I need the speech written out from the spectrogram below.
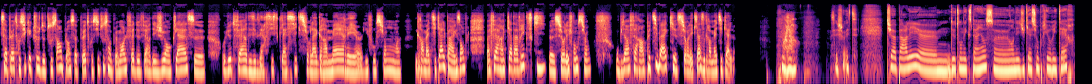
Ça peut être aussi quelque chose de tout simple. Hein. Ça peut être aussi tout simplement le fait de faire des jeux en classe euh, au lieu de faire des exercices classiques sur la grammaire et euh, les fonctions euh, grammaticales, par exemple. Bah, faire un cadavre exquis sur les fonctions ou bien faire un petit bac sur les classes grammaticales. Voilà. C'est chouette. Tu as parlé de ton expérience en éducation prioritaire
